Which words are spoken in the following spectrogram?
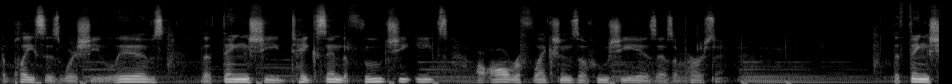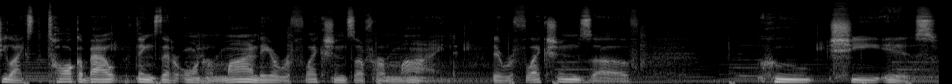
the places where she lives, the things she takes in, the food she eats are all reflections of who she is as a person the things she likes to talk about, the things that are on her mind, they are reflections of her mind. They're reflections of who she is.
